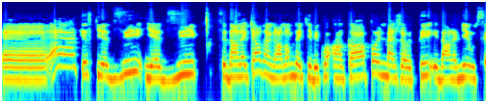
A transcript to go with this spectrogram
ah, qu'est-ce qu'il a dit? Il a dit c'est dans le cœur d'un grand nombre de Québécois encore, pas une majorité, et dans le mien aussi,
